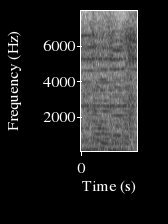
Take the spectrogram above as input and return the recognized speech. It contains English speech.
Let's go.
